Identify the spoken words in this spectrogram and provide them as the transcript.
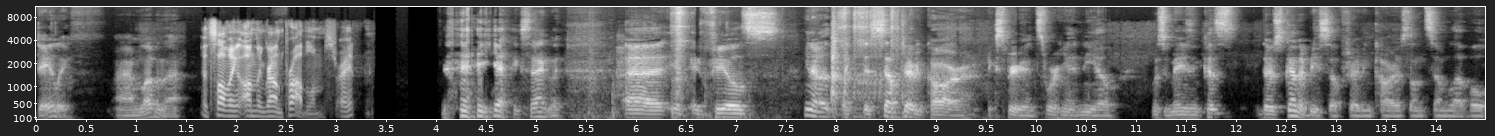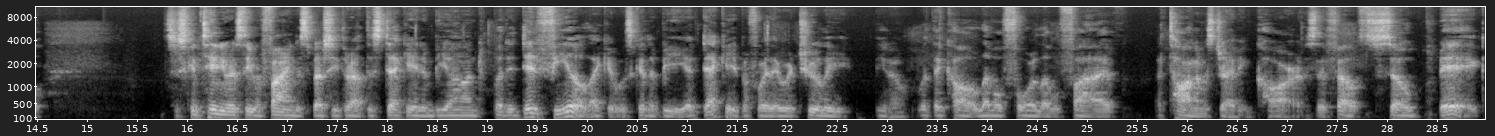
daily. I'm loving that. It's solving on the ground problems, right? yeah, exactly. Uh, it, it, feels, you know, like the self driving car experience working at NIO was amazing because there's going to be self driving cars on some level. It's just continuously refined, especially throughout this decade and beyond. But it did feel like it was going to be a decade before they were truly, you know, what they call level four, level five autonomous driving cars. It felt so big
